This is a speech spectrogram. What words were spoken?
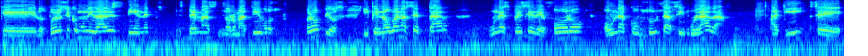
que los pueblos y comunidades tienen sistemas normativos propios y que no van a aceptar una especie de foro o una consulta simulada. Aquí se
